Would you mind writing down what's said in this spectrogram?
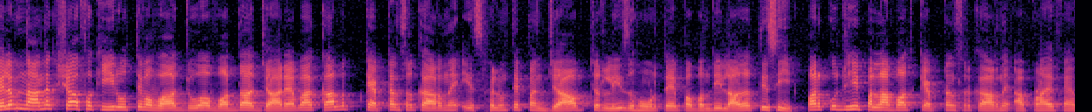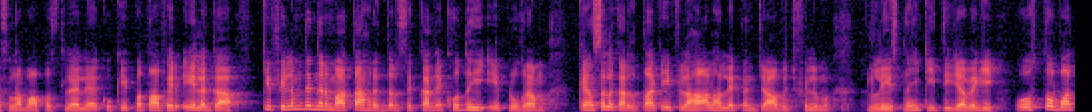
ਫਿਲਮ ਨਾਨਕ ਸ਼ਾਹ ਫਕੀਰ ਉੱਤੇ ਵਿਵਾਦ ਜੋ ਆ ਵਾਧਾ ਜਾ ਰਿਹਾ ਵਾ। ਕੱਲ ਕੈਪਟਨ ਸਰਕਾਰ ਨੇ ਇਸ ਫਿਲਮ ਤੇ ਪੰਜਾਬ 'ਚ ਰਿਲੀਜ਼ ਹੋਣ ਤੇ ਪਾਬੰਦੀ ਲਾ ਦਿੱਤੀ ਸੀ। ਪਰ ਕੁਝ ਹੀ ਪੱਲਾ ਬਾਅਦ ਕੈਪਟਨ ਸਰਕਾਰ ਨੇ ਆਪਣਾ ਇਹ ਫੈਸਲਾ ਵਾਪਸ ਲੈ ਲਿਆ ਕਿਉਂਕਿ ਪਤਾ ਫਿਰ ਇਹ ਲੱਗਾ ਕਿ ਫਿਲਮ ਦੇ ਨਿਰਮਾਤਾ ਹਰਿੰਦਰ ਸਿੱਕਾ ਨੇ ਖੁਦ ਹੀ ਇਹ ਪ੍ਰੋਗਰਾਮ ਕੈਨਸਲ ਕਰ ਦਿੱਤਾ ਕਿ ਫਿਲਹਾਲ ਹਾਲੇ ਪੰਜਾਬ ਵਿੱਚ ਫਿਲਮ ਰਿਲੀਜ਼ ਨਹੀਂ ਕੀਤੀ ਜਾਵੇਗੀ। ਉਸ ਤੋਂ ਬਾਅਦ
